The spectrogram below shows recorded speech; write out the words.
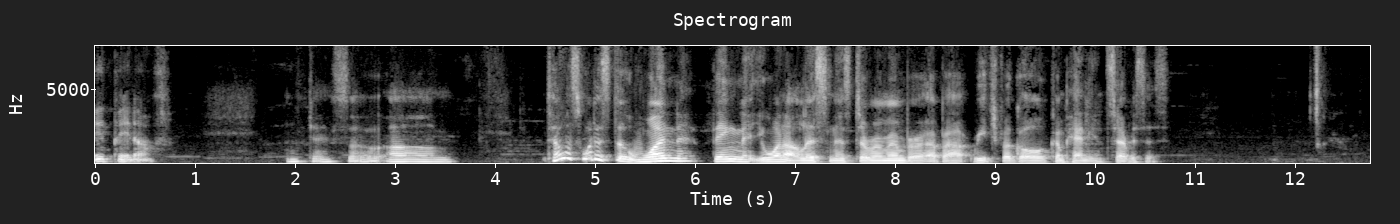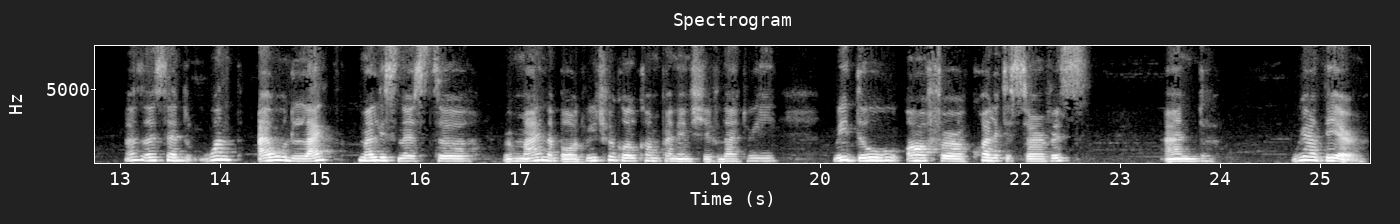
It paid off. Okay. So, um, tell us what is the one thing that you want our listeners to remember about Reach for Gold companion services? As I said, one I would like my listeners to remind about for Gold Companionship that we we do offer quality service and we are there.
